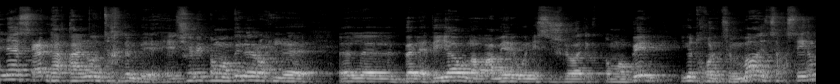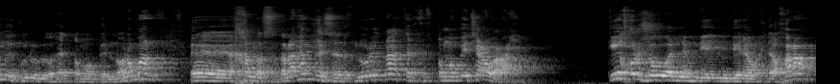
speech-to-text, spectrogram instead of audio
الناس عندها قانون تخدم به. يشري طوموبيل يروح للبلدية ولا la mairie وين يسجلوا هذيك الطوموبيل يدخل تما يسقسيهم ويقولوا له هذا الطوموبيل normal آه خلص دراهم هز هذوك الوريقات تركب الطوموبيل تاعو وراح. كي يخرج هو لمدينة واحدة أخرى.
